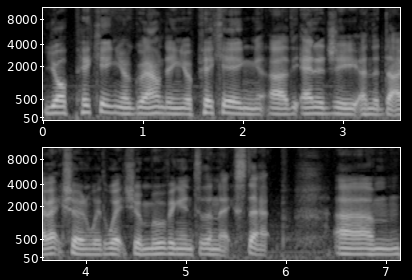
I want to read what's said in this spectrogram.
you're picking, you're grounding, you're picking uh, the energy and the direction with which you're moving into the next step. Um,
